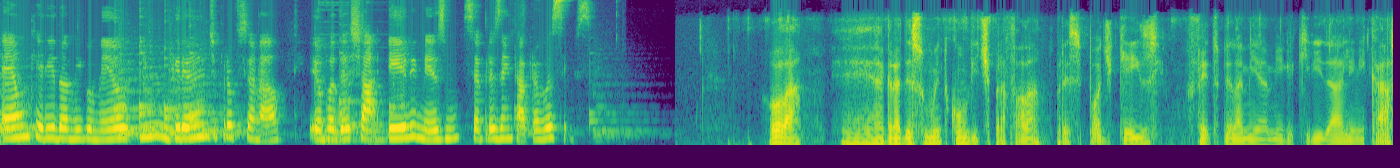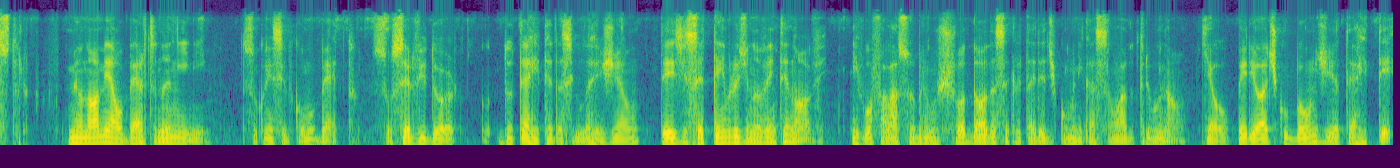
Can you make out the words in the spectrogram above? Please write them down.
é um querido amigo meu e um grande profissional. Eu vou deixar ele mesmo se apresentar para vocês. Olá, é, agradeço muito o convite para falar para esse podcast feito pela minha amiga querida Aline Castro. Meu nome é Alberto Nanini, sou conhecido como Beto. Sou servidor do TRT da segunda região desde setembro de 99 e vou falar sobre um xodó da Secretaria de Comunicação lá do Tribunal, que é o periódico Bom Dia TRT.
